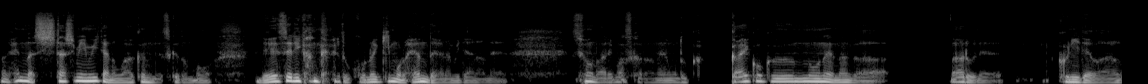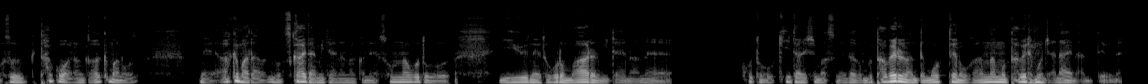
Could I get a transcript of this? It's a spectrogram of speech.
なんか変な親しみみたいなのが湧くんですけども、冷静に考えるとこの生き物変だよな、みたいなね、そういうのありますからね、本当外国のね、なんか、あるね、国では、そういうタコはなんか悪魔の、ね、悪魔だの使いだみたいな、なんかね、そんなことを言うね、ところもあるみたいなね、ことを聞いたりしますね。だからもう食べるなんて持ってんのか、あんなもん食べるもんじゃないなんていうね、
